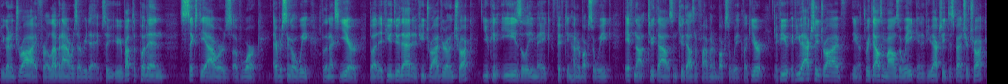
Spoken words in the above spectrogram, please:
You're gonna drive for 11 hours every day. So you're about to put in 60 hours of work every single week for the next year. But if you do that and if you drive your own truck, you can easily make 1500 bucks a week, if not 2000, 2500 bucks a week. Like you're if you if you actually drive, you know, 3000 miles a week and if you actually dispatch your truck,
